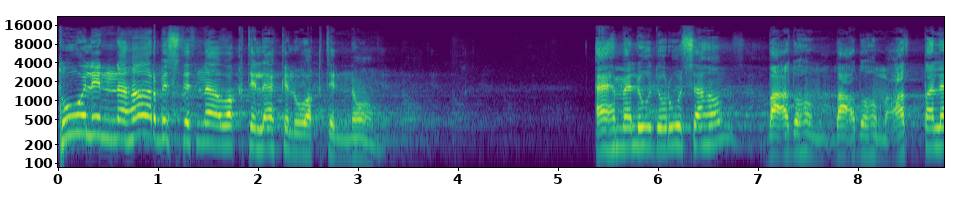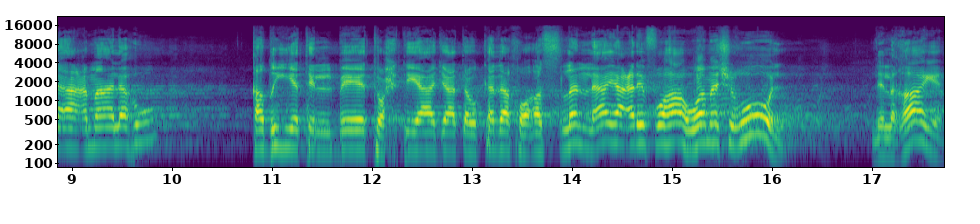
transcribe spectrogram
طول النهار باستثناء وقت الأكل ووقت النوم. أهملوا دروسهم بعضهم بعضهم عطل أعماله. قضية البيت واحتياجاته وكذا أصلا لا يعرفها هو مشغول. للغاية.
